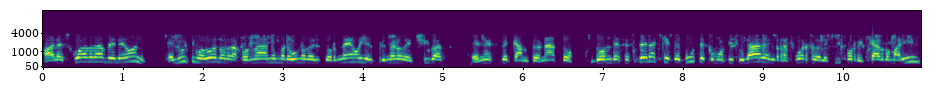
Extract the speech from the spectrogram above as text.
a la escuadra de León, el último duelo de la jornada número uno del torneo y el primero de Chivas en este campeonato, donde se espera que debute como titular el refuerzo del equipo Ricardo Marín,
